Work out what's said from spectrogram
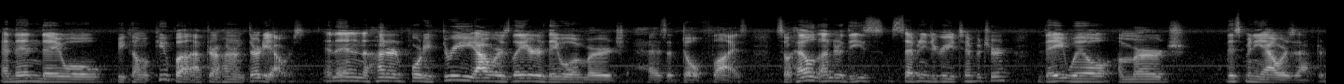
and then they will become a pupa after 130 hours. And then 143 hours later, they will emerge as adult flies. So held under these 70 degree temperature, they will emerge this many hours after.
